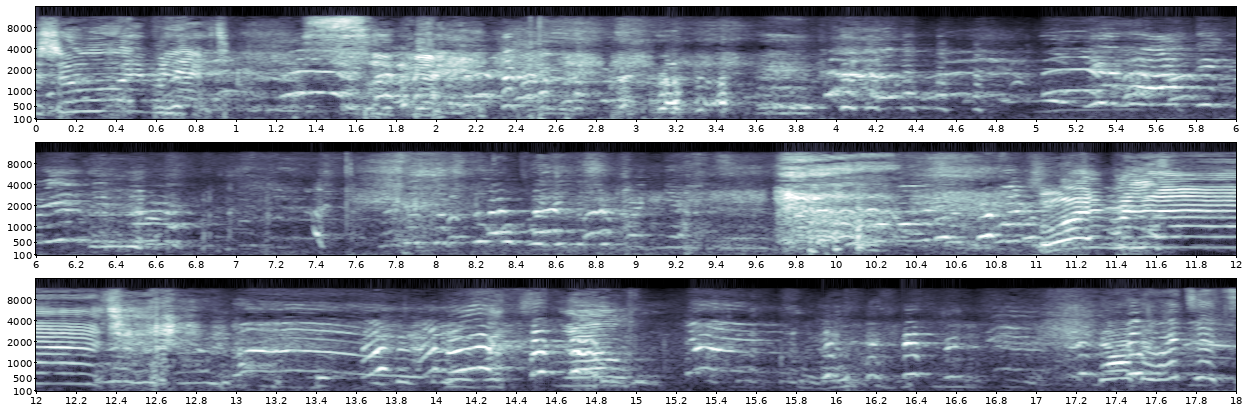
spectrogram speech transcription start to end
ты живой, блядь! Сука! Ой, блядь! Ты снял? Да, давайте отсюда.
